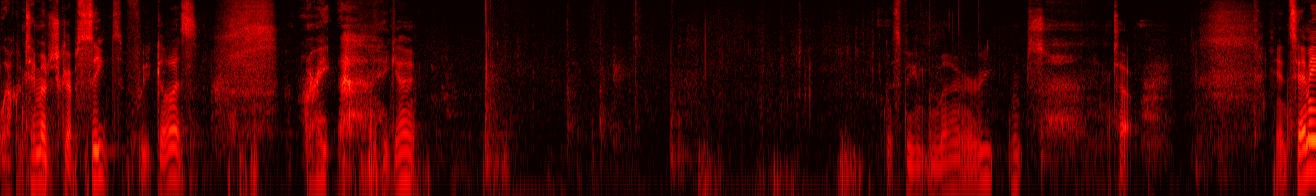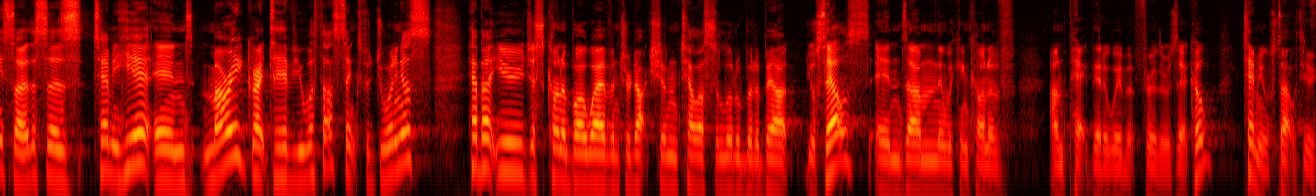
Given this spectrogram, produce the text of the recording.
Welcome, Tammy. I'll just grab a seat for you guys. Murray, here you go. Let's be Murray. Oops. And Tammy. So this is Tammy here and Murray. Great to have you with us. Thanks for joining us. How about you, just kind of by way of introduction, tell us a little bit about yourselves, and um, then we can kind of unpack that a wee bit further. Is that cool? Tammy, we'll start with you.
